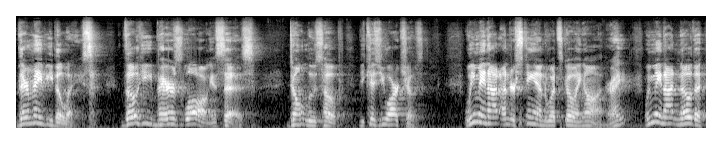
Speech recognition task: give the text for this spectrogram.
There may be delays. Though he bears long, it says, don't lose hope because you are chosen. We may not understand what's going on, right? We may not know the,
